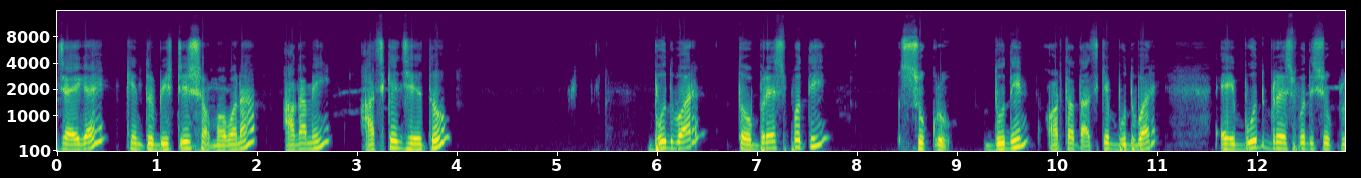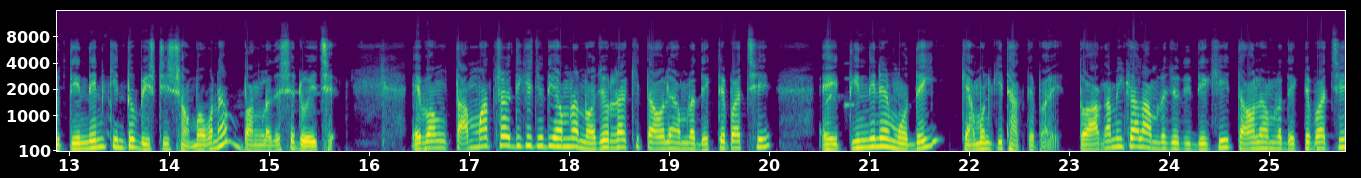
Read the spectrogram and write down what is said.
জায়গায় কিন্তু বৃষ্টির সম্ভাবনা আগামী, আজকে যেহেতু বুধবার, তো বৃহস্পতি শুক্র দুদিন, অর্থাৎ আজকে বুধবার, এই বুধ বৃহস্পতি শুক্র তিন দিন কিন্তু বৃষ্টির সম্ভাবনা বাংলাদেশে রয়েছে। এবং তাপমাত্রার দিকে যদি আমরা নজর রাখি, তাহলে আমরা দেখতে পাচ্ছি এই তিন দিনের মধ্যেই কেমন কি থাকতে পারে। তো আগামীকাল আমরা যদি দেখি, তাহলে আমরা দেখতে পাচ্ছি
